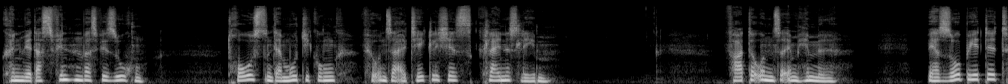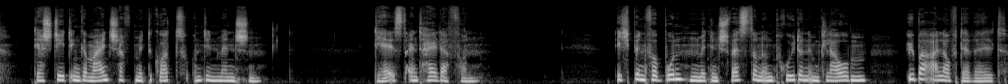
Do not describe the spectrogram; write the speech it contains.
können wir das finden, was wir suchen. Trost und Ermutigung für unser alltägliches, kleines Leben. Vater unser im Himmel. Wer so betet, der steht in Gemeinschaft mit Gott und den Menschen. Der ist ein Teil davon. Ich bin verbunden mit den Schwestern und Brüdern im Glauben überall auf der Welt.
